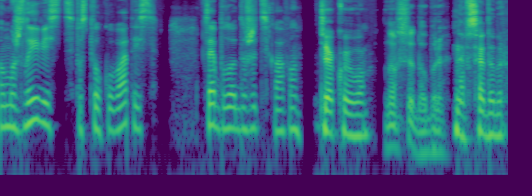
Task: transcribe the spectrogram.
е, можливість поспілкуватись. Це було дуже цікаво. Дякую вам. На все добре. На все добре.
